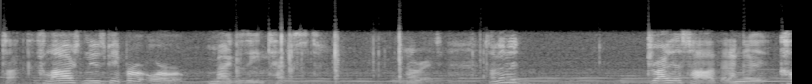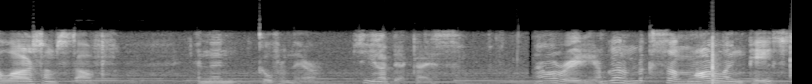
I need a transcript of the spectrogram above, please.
stuck. Collage, newspaper, or magazine text. Alright. So I'm going to dry this off and I'm going to collage some stuff and then go from there. See you in a bit, guys. Alrighty, I'm going to mix some modeling paste.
